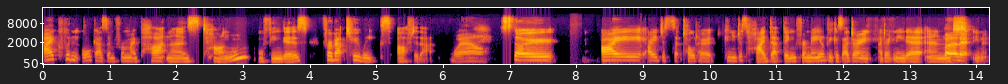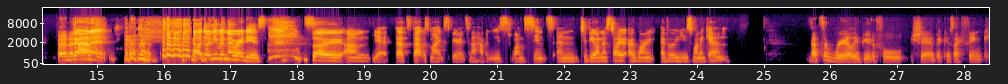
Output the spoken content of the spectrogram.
I couldn't orgasm from my partner's tongue or fingers for about two weeks after that. Wow. So I I just told her, can you just hide that thing from me because I don't I don't need it and burn it. You know, burn it. Burn it. Burn it. I don't even know where it is. So um, yeah, that's that was my experience, and I haven't used one since. And to be honest, I, I won't ever use one again. That's a really beautiful share because I think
